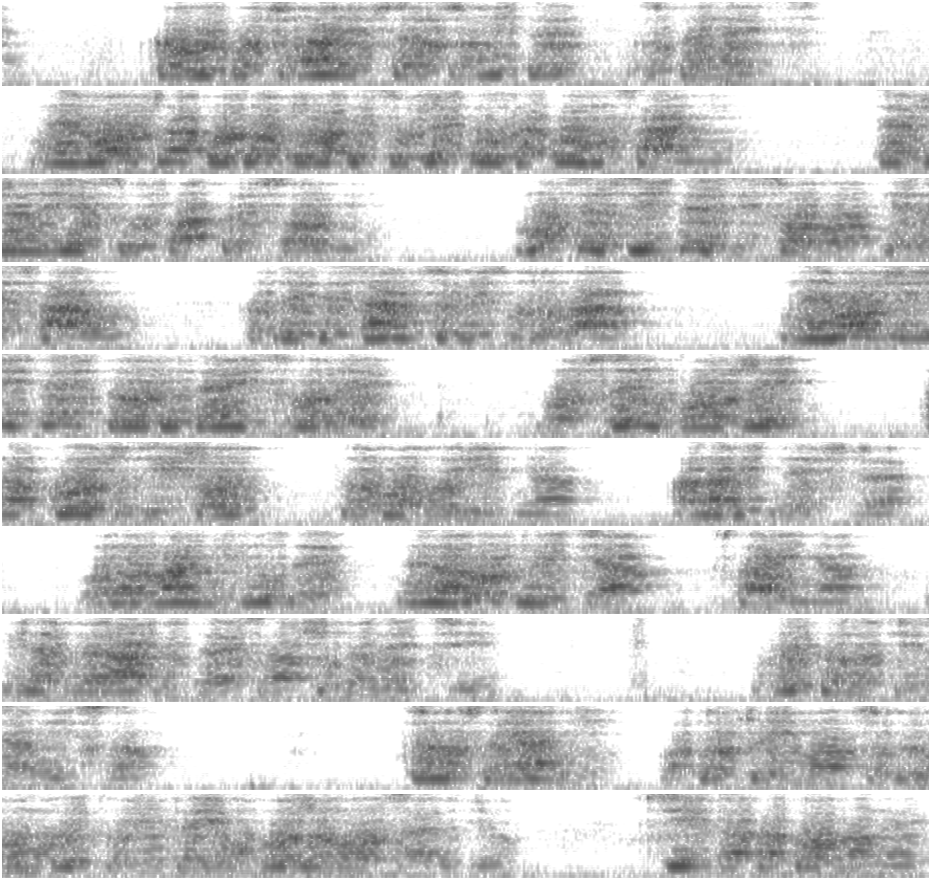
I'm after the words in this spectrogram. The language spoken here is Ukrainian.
Коли починаєш це розуміти, зупинись. Не можна продовжувати служити у такому стані. Це вже не є служба Христові. Мусиш зійти зі свого п'єдесталу котрий ти сам собі збудував. Не можеш йти до людей згори, бо ж син Божий також зійшов до мого рівня, а навіть нижче, бо нормальні люди не народжуються в стайня і не вмирають десь на шубениці, виконуті за місто. В цьому стоянні оточуємо особливу молитвою, даємо Божому осердю всіх закатованих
